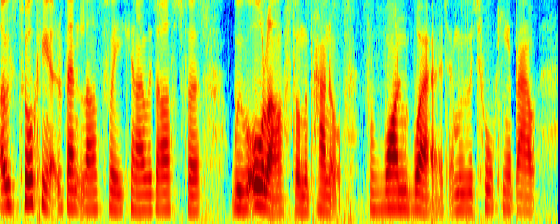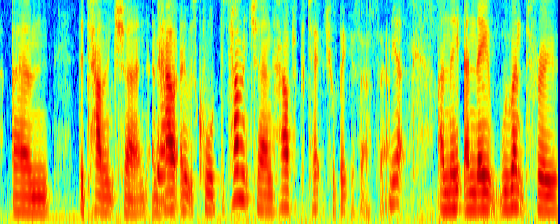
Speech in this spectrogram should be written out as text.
I was talking at an event last week and I was asked for, we were all asked on the panel for one word and we were talking about um, the talent churn and Yeah. how, and it was called the talent churn, how to protect your biggest asset. Yeah. And they, and they, we went through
